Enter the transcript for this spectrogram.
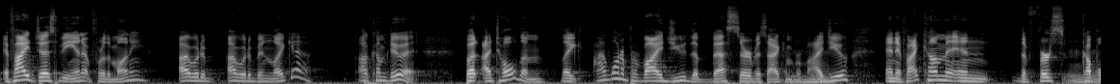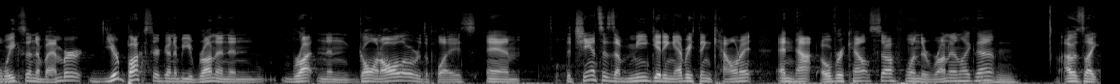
if I'd just be in it for the money, I would have I would have been like, yeah, I'll come do it. But I told them like I want to provide you the best service I can provide mm-hmm. you, and if I come in the 1st couple mm. weeks in November, your bucks are going to be running and rutting and going all over the place, and the chances of me getting everything counted and not overcount stuff when they're running like that, mm-hmm. I was like,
